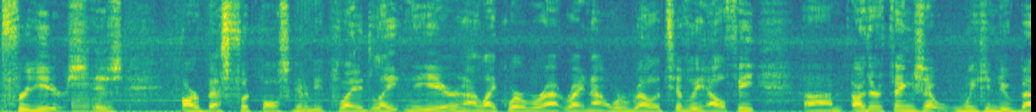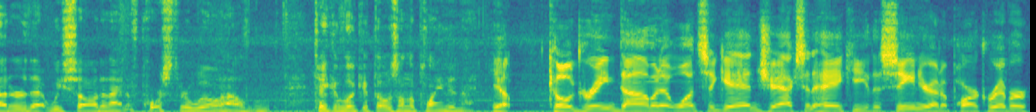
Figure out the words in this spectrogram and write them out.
for years. Mm-hmm. Is our best football is going to be played late in the year, and I like where we're at right now. We're relatively healthy. Um, are there things that we can do better that we saw tonight? Of course there will, and I'll take a look at those on the plane tonight. Yep. Code Green dominant once again. Jackson Hankey, the senior out of Park River,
